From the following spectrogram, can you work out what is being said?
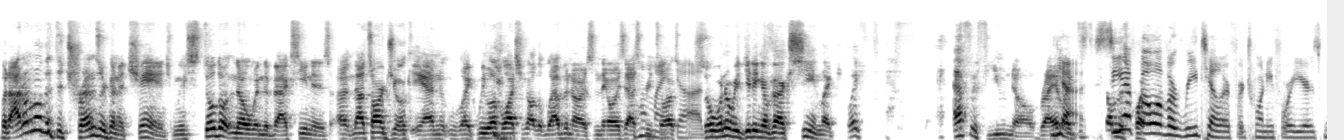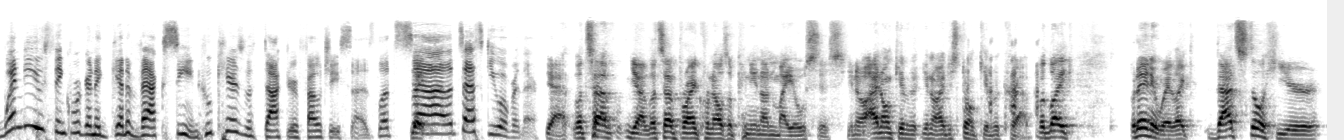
But I don't know that the trends are going to change. I mean, we still don't know when the vaccine is. Uh, that's our joke. And like, we love watching all the webinars, and they always ask Oh me, my to God. "So when are we getting a vaccine?" Like, like, f if you know, right? Yeah, Like, CFO of a retailer for 24 years. When do you think we're going to get a vaccine? Who cares what Dr. Fauci says? Let's Right. uh, let's ask you over there. Yeah, let's have yeah, let's have Brian Cornell's opinion on meiosis. You know, I don't give it. You know, I just don't give a crap. But like, but anyway, like that's still here.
